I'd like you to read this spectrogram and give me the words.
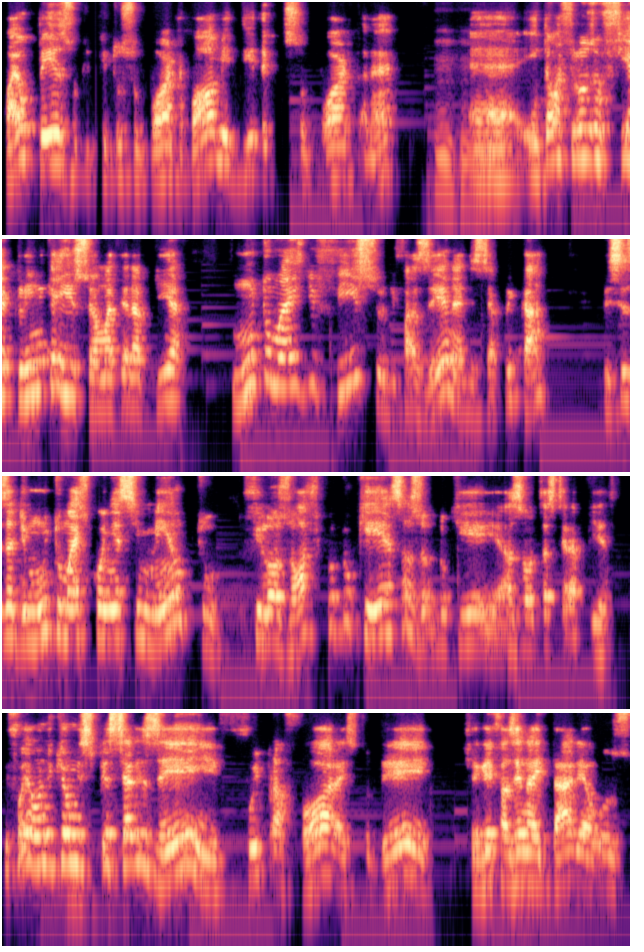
Qual é o peso que, que tu suporta? Qual a medida que tu suporta, né? Uhum. É, então, a filosofia clínica é isso, é uma terapia muito mais difícil de fazer, né, de se aplicar. Precisa de muito mais conhecimento filosófico do que essas do que as outras terapias. E foi onde que eu me especializei, fui para fora, estudei, cheguei a fazer na Itália os,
